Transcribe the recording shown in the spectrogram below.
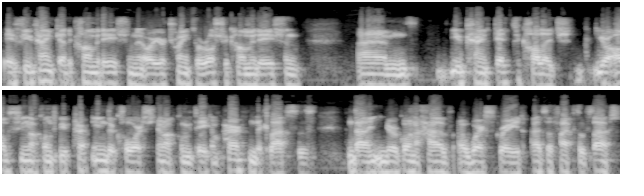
If you can't get accommodation or you're trying to rush accommodation, um, you can't get to college, you're obviously not going to be in the course, you're not going to be taking part in the classes, and then you're going to have a worse grade as a fact of that.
